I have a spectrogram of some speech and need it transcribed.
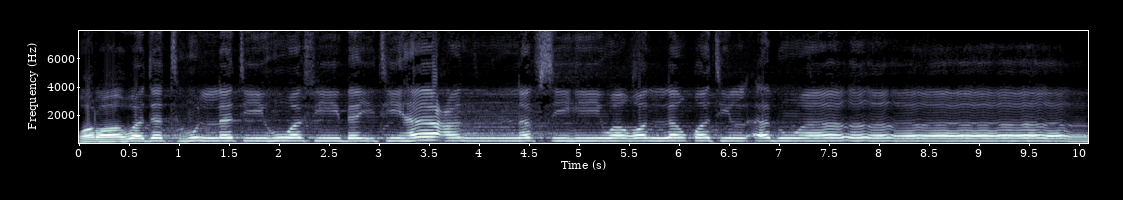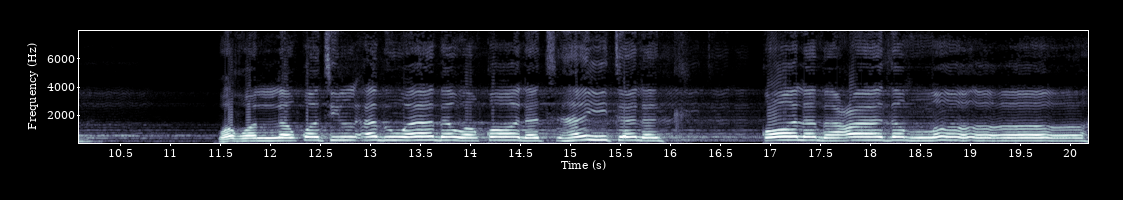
وراودته التي هو في بيتها عن نفسه وغلقت الأبواب وغلقت الأبواب وقالت هيت لك قال معاذ الله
